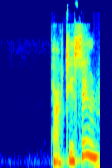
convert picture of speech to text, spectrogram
Talk to you soon.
